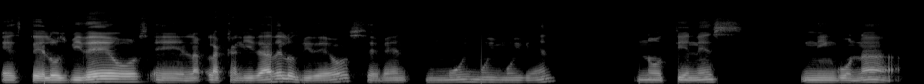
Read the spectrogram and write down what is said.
este, los videos, eh, la, la, calidad de los videos se ven muy, muy, muy bien. No tienes ninguna,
